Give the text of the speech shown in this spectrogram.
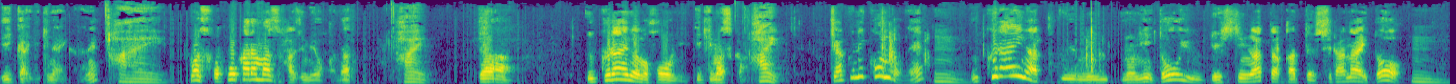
理解できないからね。はい。まずここからまず始めようかな。はい。じゃあ、ウクライナの方に行きますか。はい。逆に今度ね、うん。ウクライナっていうのにどういう歴史があったかって知らないと、うん。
